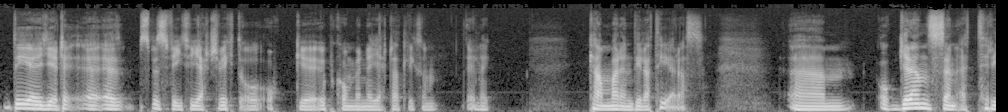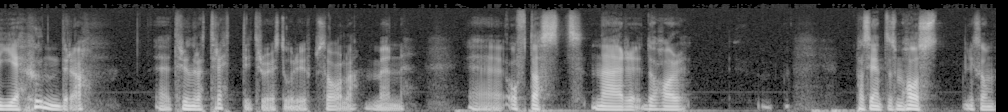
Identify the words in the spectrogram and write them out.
Det ger är specifikt för hjärtsvikt och, och uppkommer när hjärtat liksom, eller kammaren dilateras. Ehm, och gränsen är 300. Eh, 330 tror jag det står i Uppsala, men eh, oftast när du har patienter som har liksom,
